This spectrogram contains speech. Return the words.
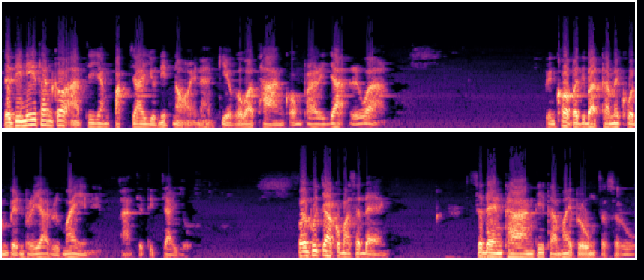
แต่ทีนี้ท่านก็อาจจะยังปักใจอยู่นิดหน่อยนะเกี่ยวกับว่าทางของภริยะหรือว่า เป็นข้อปฏิบัติทำให้คนเป็นภริยะหรือไม่เนี่ย อาจจะติดใจอยู่พระพุทธเจ้าก็มาแสดง แสดงทางที่ทำให้พระองค์สัสรู้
